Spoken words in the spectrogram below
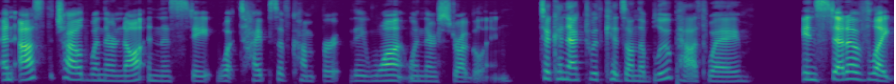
and ask the child when they're not in this state what types of comfort they want when they're struggling. To connect with kids on the blue pathway, instead of like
